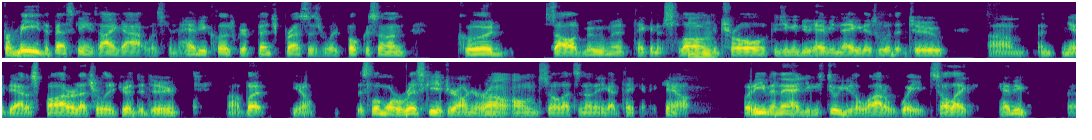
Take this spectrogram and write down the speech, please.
for me, the best gains I got was from heavy close grip bench presses, really focus on good, solid movement, taking it slow mm-hmm. and controlled because you can do heavy negatives with it too. Um, and you know, if you had a spotter, that's really good to do. Uh, but you know, it's a little more risky if you're on your own. So that's another thing you got to take into account. But even that, you can still use a lot of weight. So like heavy uh,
